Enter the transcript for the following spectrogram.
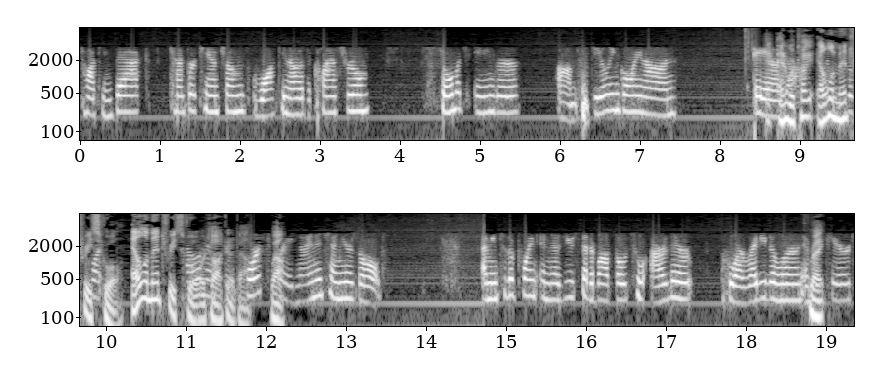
talking back, temper tantrums, walking out of the classroom, so much anger, um, stealing going on. And, and we're uh, talking to elementary school. Elementary school. we're talking about. fourth wow. grade, nine and ten years old. I mean, to the point, and as you said about those who are there, who are ready to learn and Right. prepared.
